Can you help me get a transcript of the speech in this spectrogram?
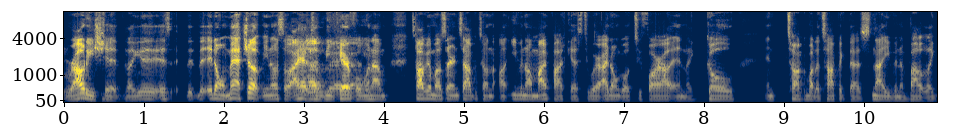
rowdy shit. Like it, it don't match up, you know. So I have yeah, to be man. careful when I'm talking about certain topics on, on even on my podcast to where I don't go too far out and like go and talk about a topic that's not even about like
